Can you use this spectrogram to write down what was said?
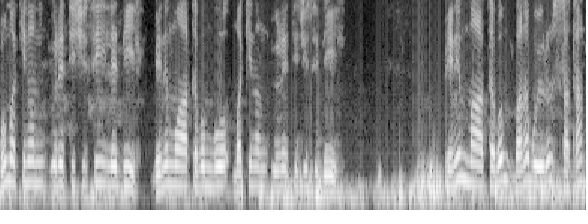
Bu makinenin üreticisiyle değil, benim muhatabım bu makinenin üreticisi değil. Benim muhatabım bana bu ürünü satan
